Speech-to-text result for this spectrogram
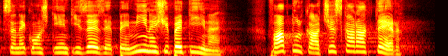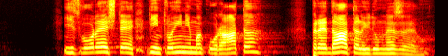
să ne conștientizeze pe mine și pe tine Faptul că acest caracter izvorește dintr-o inimă curată, predată lui Dumnezeu.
